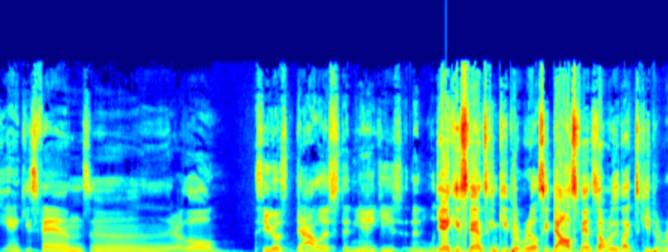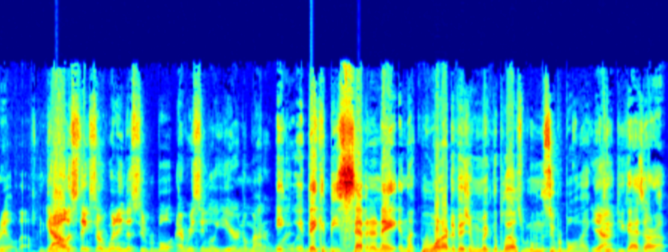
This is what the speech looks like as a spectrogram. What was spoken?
Yankees fans, uh, they're a little. So he goes Dallas, then Yankees, and then Yankees fans can keep it real. See, Dallas fans don't really like to keep it real, though. You know? Dallas thinks they're winning the Super Bowl every single year, no matter what. It- they could be seven and eight, and like we won our division, we're making the playoffs, we're gonna win the Super Bowl. Like, Yeah. dude, you guys are a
